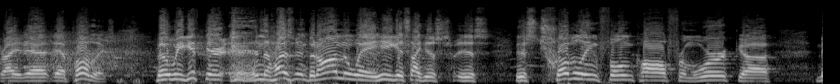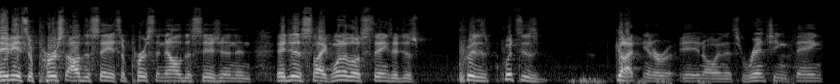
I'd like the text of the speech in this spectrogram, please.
right? At, at Publix. But we get there and the husband, but on the way he gets like this this this troubling phone call from work. Uh, maybe it's a person, I'll just say it's a personnel decision, and it just like one of those things that just puts his gut in a, you know, in this wrenching thing.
